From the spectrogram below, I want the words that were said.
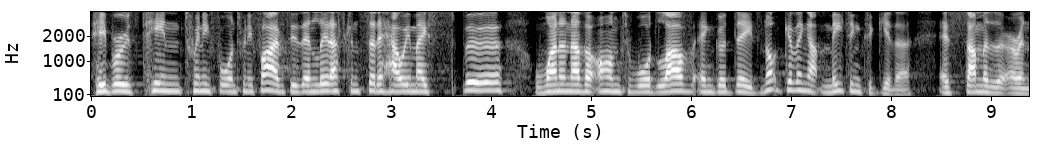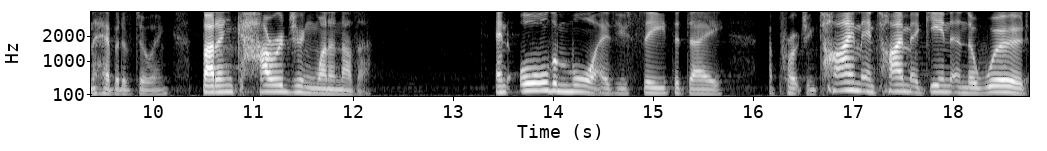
Hebrews 10 24 and 25 says, And let us consider how we may spur one another on toward love and good deeds, not giving up meeting together as some are in the habit of doing, but encouraging one another. And all the more as you see the day approaching. Time and time again in the Word,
